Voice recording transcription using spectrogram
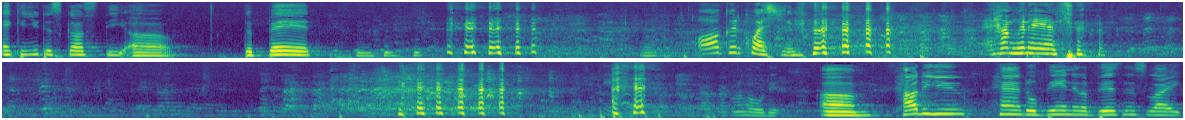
And can you discuss the uh, the bad? All good questions. and I'm going to answer. I'm not going to hold it. Um, how do you handle being in a business like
